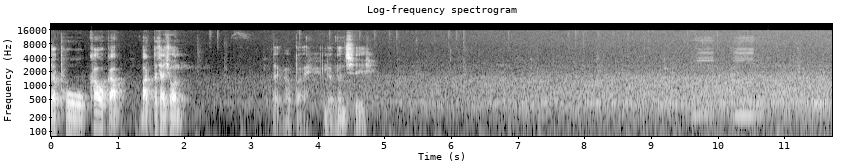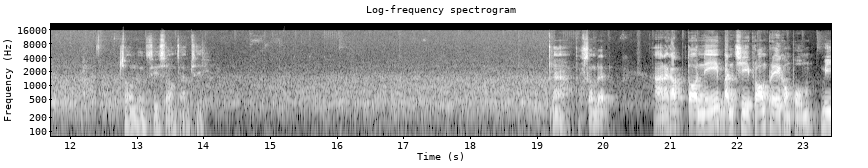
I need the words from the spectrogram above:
จะผูกเข้ากับบัตรประชาชน แต่เข้าไปเหลือบัญชี สองหนึ่งสี่สองสามสี่อ่าผูกสำเร็จอ่านะครับตอนนี้บัญชีพร้อมเพลย์ของผมมี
